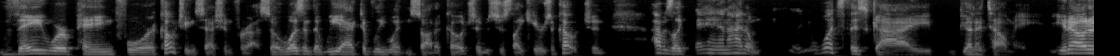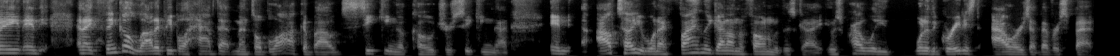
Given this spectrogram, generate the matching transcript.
they were paying for a coaching session for us. So it wasn't that we actively went and sought a coach. It was just like, here's a coach. And I was like, man, I don't, what's this guy gonna tell me? You know what I mean? And and I think a lot of people have that mental block about seeking a coach or seeking that. And I'll tell you, when I finally got on the phone with this guy, it was probably one of the greatest hours I've ever spent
